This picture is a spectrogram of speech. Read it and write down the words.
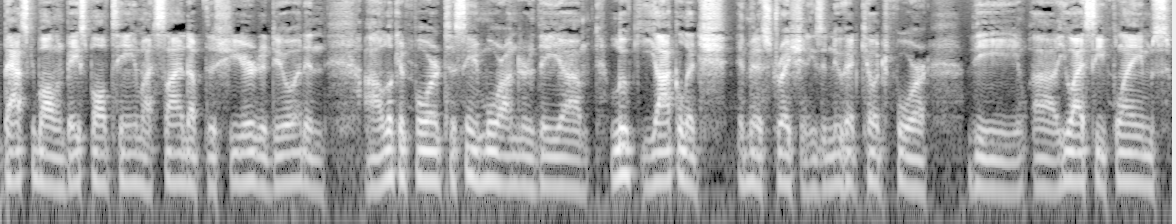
basketball and baseball team. I signed up this year to do it, and uh, looking forward to seeing more under the um, Luke Yaklich administration. He's a new head coach for the uh, UIC Flames.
